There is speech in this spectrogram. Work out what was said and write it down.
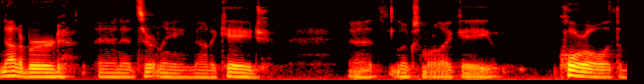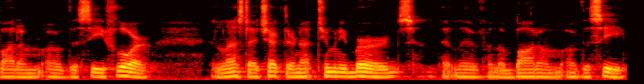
not a bird, and it's certainly not a cage. it looks more like a coral at the bottom of the sea floor. And last I checked, there are not too many birds that live on the bottom of the sea.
